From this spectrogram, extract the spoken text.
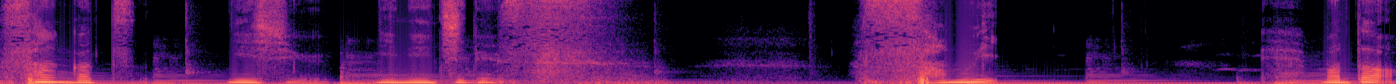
3月22日です。寒い。また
